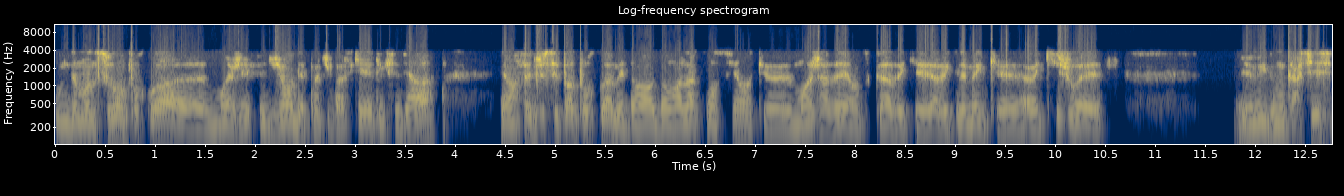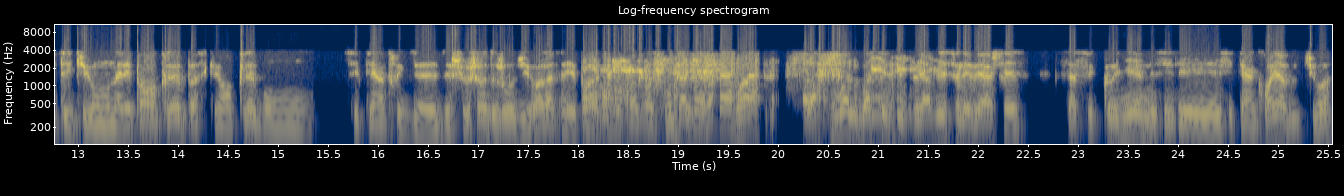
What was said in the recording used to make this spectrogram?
me demande souvent pourquoi euh, moi j'ai fait du genre des pas du basket, etc. Et en fait, je sais pas pourquoi, mais dans, l'inconscient que moi j'avais, en tout cas avec avec les mecs euh, avec qui je jouais, les mecs de mon quartier, c'était qu'on n'allait pas en club parce qu'en club on c'était un truc de, de chouchotte aujourd'hui. Voilà, t'avais pas, pas le droit de contact. Alors que moi, alors que moi, le basket que je regardais sur les VHS, ça se cognait, mais c'était, c'était incroyable, tu vois.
